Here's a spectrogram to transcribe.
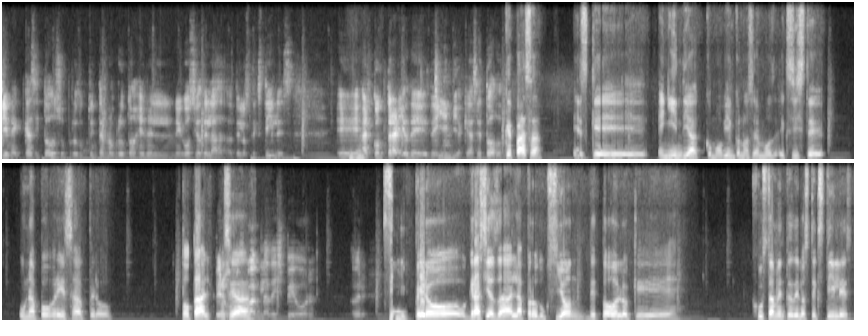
tiene casi todo su producto interno bruto en el negocio de, la, de los textiles. Eh. Al contrario de, de India, que hace todo. ¿Qué pasa? Es que en India, como bien conocemos, existe una pobreza, pero total. Pero o sea, en Bangladesh peor. A ver, sí, pero gracias a la producción de todo lo que, justamente de los textiles,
